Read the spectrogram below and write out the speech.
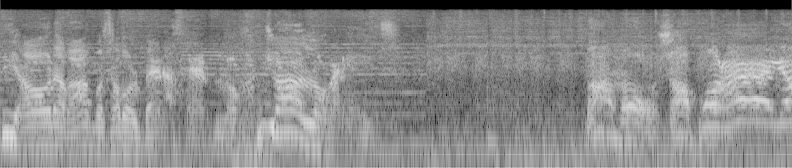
y ahora vamos a volver a hacerlo. Ya lo veréis. ¡Vamos a por ello!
